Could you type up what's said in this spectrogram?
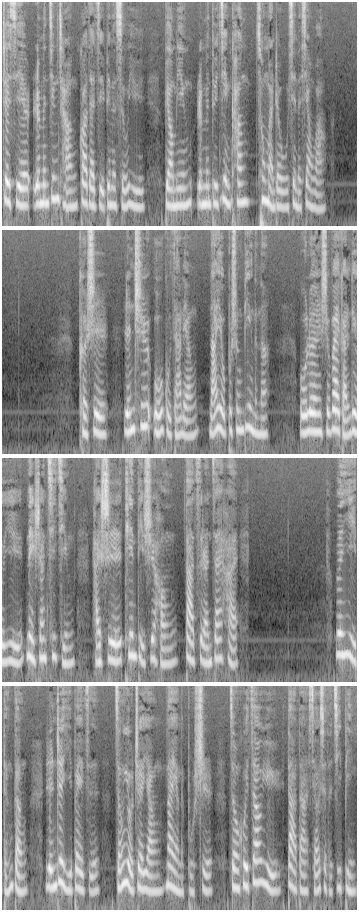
这些人们经常挂在嘴边的俗语，表明人们对健康充满着无限的向往。可是，人吃五谷杂粮，哪有不生病的呢？无论是外感六欲、内伤七情。还是天地失衡、大自然灾害、瘟疫等等，人这一辈子总有这样那样的不适，总会遭遇大大小小的疾病。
